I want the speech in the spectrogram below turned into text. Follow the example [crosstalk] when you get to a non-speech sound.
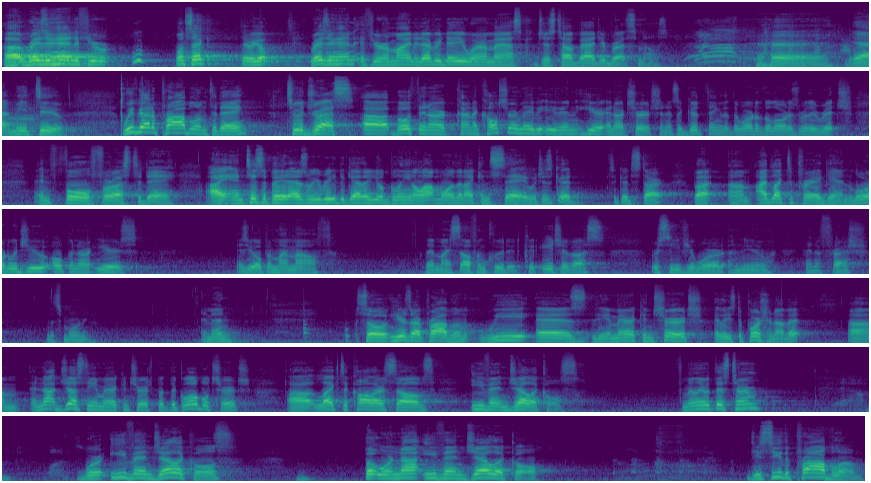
Uh, raise your hand if you're, whoop, one sec, there we go. Raise your hand if you're reminded every day you wear a mask just how bad your breath smells. [laughs] Hey, yeah, me too. We've got a problem today to address, uh, both in our kind of culture and maybe even here in our church. And it's a good thing that the word of the Lord is really rich and full for us today. I anticipate as we read together, you'll glean a lot more than I can say, which is good. It's a good start. But um, I'd like to pray again. Lord, would you open our ears as you open my mouth, that myself included, could each of us receive your word anew and afresh this morning? Amen. So here's our problem. We, as the American church, at least a portion of it, um, and not just the American church, but the global church, uh, like to call ourselves evangelicals. Familiar with this term? Yeah. We're evangelicals, but we're not evangelical. Do you see the problem?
